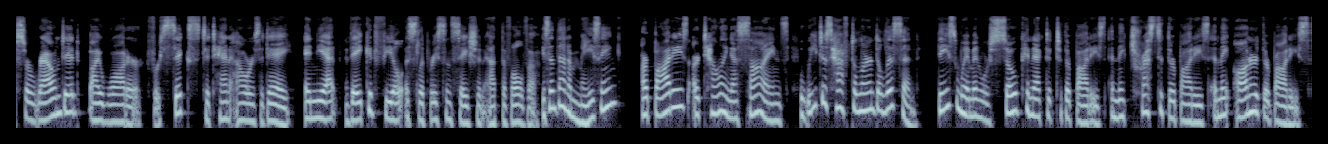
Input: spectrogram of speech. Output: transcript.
surrounded by water for six to 10 hours a day, and yet they could feel a slippery sensation at the vulva. Isn't that amazing? Our bodies are telling us signs. We just have to learn to listen. These women were so connected to their bodies and they trusted their bodies and they honored their bodies.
